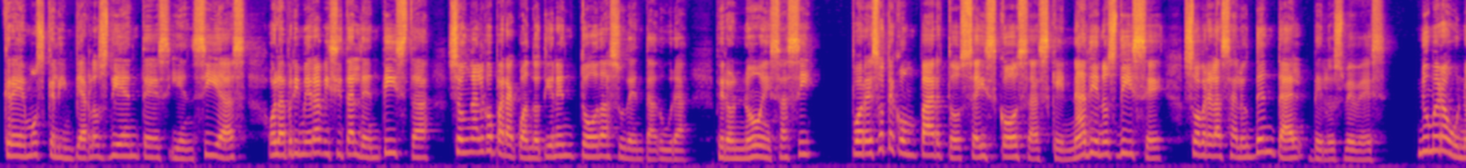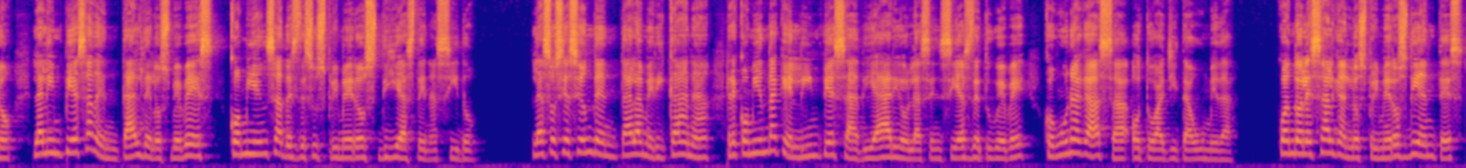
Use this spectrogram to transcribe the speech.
Creemos que limpiar los dientes y encías o la primera visita al dentista son algo para cuando tienen toda su dentadura, pero no es así. Por eso te comparto seis cosas que nadie nos dice sobre la salud dental de los bebés. Número 1. La limpieza dental de los bebés comienza desde sus primeros días de nacido. La Asociación Dental Americana recomienda que limpies a diario las encías de tu bebé con una gasa o toallita húmeda. Cuando le salgan los primeros dientes,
